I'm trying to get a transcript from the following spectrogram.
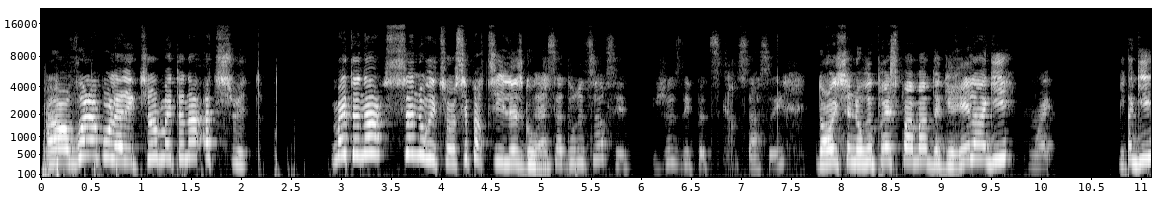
Alors voilà pour la lecture. Maintenant, à tout de suite. Maintenant, sa nourriture. C'est parti, let's go. Euh, sa nourriture, c'est juste des petits crustacés. Donc, il se nourrit principalement de grill en Guy? Ouais. Guy,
